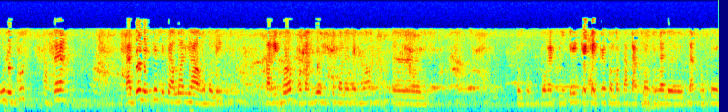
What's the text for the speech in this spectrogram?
Ou le pousse à faire, à délaisser ce que Allah lui a ordonné. Par exemple, on va dire, je donner un exemple, euh, pour, expliquer que quelqu'un commence sa passion pourrait le faire pousser.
